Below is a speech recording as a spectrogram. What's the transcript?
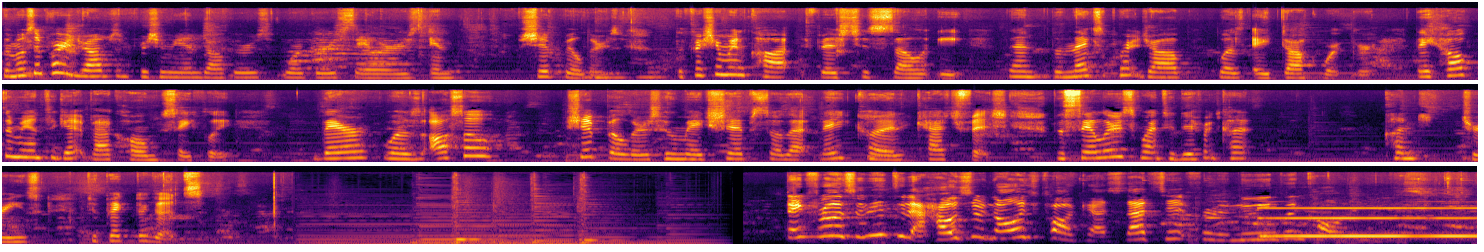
The most important jobs were fishermen, dockers, workers, sailors, and shipbuilders. The fishermen caught fish to sell and eat. Then the next important job was a dock worker. They helped the man to get back home safely. There was also shipbuilders who made ships so that they could catch fish. The sailors went to different coun- countries to pick their goods. Listening to the House of Knowledge podcast. That's it for the New England colonies.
